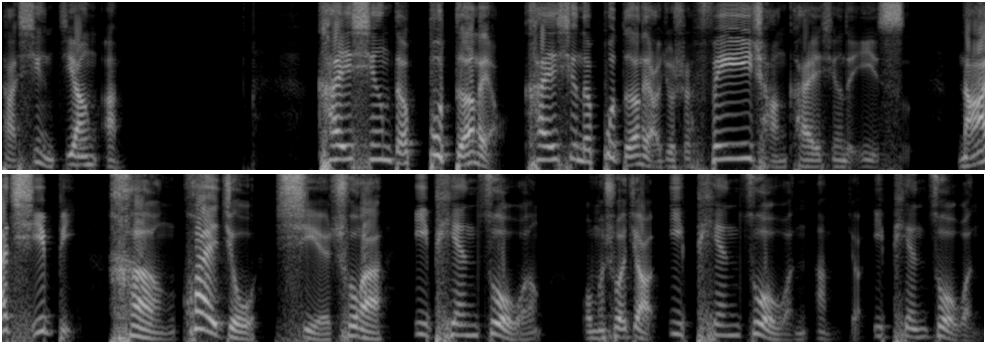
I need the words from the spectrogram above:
他姓姜啊，开心的不得了，开心的不得了，就是非常开心的意思。拿起笔，很快就写出了一篇作文。我们说叫一篇作文啊，叫一篇作文。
